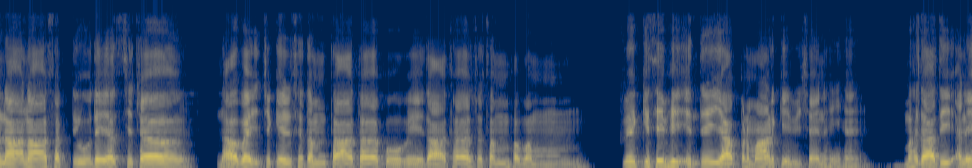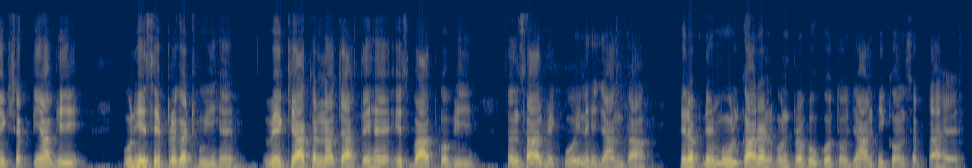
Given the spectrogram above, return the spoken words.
नानाशक्ति उदय च। न वै चिकीर्षितम तात को वेदाथ सुसंभव वे किसी भी इंद्रिय या प्रमाण के विषय नहीं हैं। महदादि अनेक शक्तियाँ भी उन्हीं से प्रकट हुई हैं। वे क्या करना चाहते हैं इस बात को भी संसार में कोई नहीं जानता। फिर अपने मूल कारण उन प्रभु को तो जान ही कौन सकता है?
